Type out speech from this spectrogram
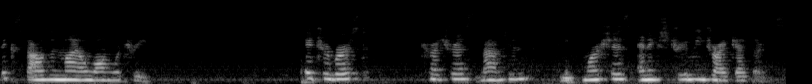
6,000 mile long retreat. It traversed treacherous mountains, deep marshes, and extremely dry deserts.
